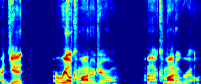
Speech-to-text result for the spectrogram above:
I'd get a real Kamado Joe, uh, Kamado grill.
